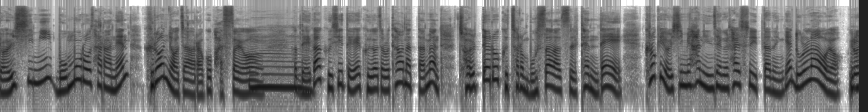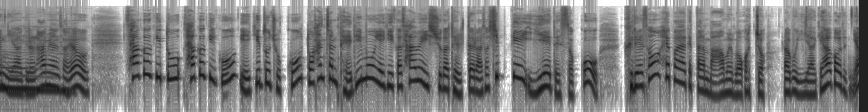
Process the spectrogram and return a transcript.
열심히 몸으로 살아낸 그런 여자라고 봤어요. 음. 그래서 내가 그 시대에 그 여자로 태어났 살았다면 절대로 그처럼 못 살았을 텐데 그렇게 열심히 한 인생을 살 수 있다는 게 놀라워요. 이런 음. 이야기를 하면서요. 사극이도 사극이고 얘기도 좋고 또 한참 대리모 얘기가 사회 이슈가 될 때라서 쉽게 이해됐었고 그래서 해봐야겠다는 마음을 먹었죠라고 이야기하거든요.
